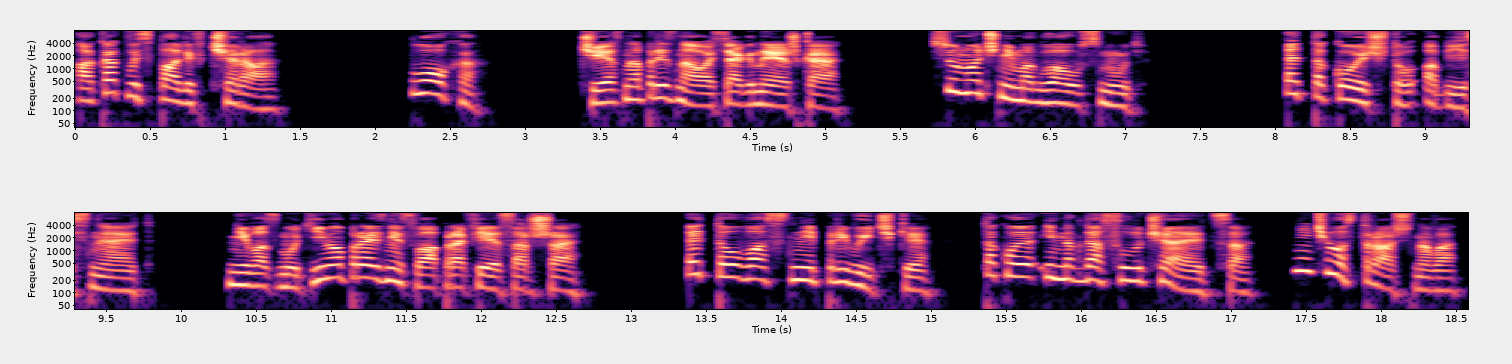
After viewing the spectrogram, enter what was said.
А как вы спали вчера?» «Плохо», — честно призналась Агнешка. «Всю ночь не могла уснуть». «Это кое-что объясняет», — невозмутимо произнесла профессорша. Это у вас не привычки. Такое иногда случается. Ничего страшного.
